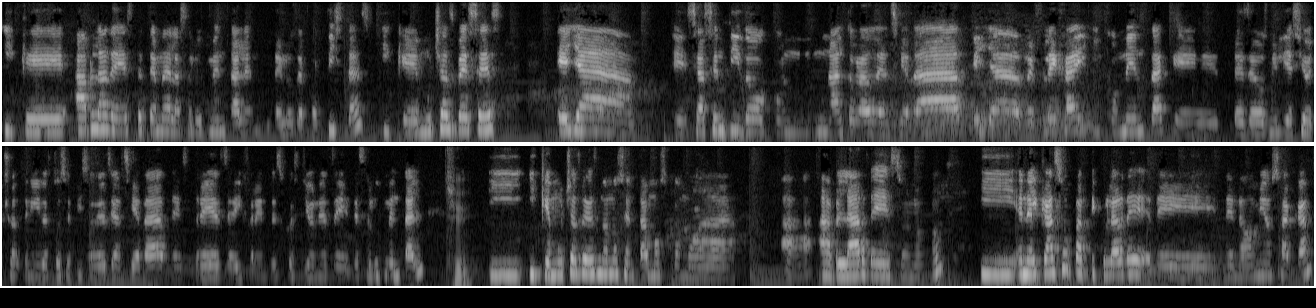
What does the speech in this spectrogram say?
y que habla de este tema de la salud mental de los deportistas y que muchas veces ella eh, se ha sentido con un alto grado de ansiedad, ella refleja y, comenta que desde 2018 ha tenido estos episodios de ansiedad, de estrés, de diferentes cuestiones de, salud mental. Y, que muchas veces no nos sentamos como a, hablar de eso, ¿no? Y en el caso particular de, Naomi Osaka,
